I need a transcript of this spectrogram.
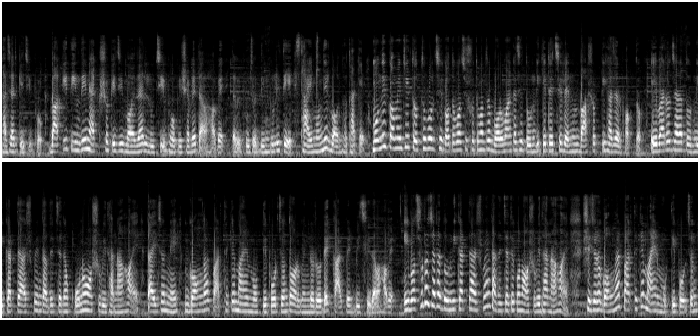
হাজার কেজি ভোগ। বাকি তিন দিন একশো কেজি ময়দার লুচি ভোগ হিসেবে দেওয়া হবে। তবে পুজোর দিনগুলিতে স্থায়ী মন্দির বন্ধ থাকে। মন্দির কমিটির তথ্য বলছে, গত বছর শুধুমাত্র বড়মার কাছে দণ্ডি কেটেছিলেন বাষট্টি হাজার ভক্ত। এবারও যারা দণ্ডি কাটতে আসবেন, তাদের যেন কোনো অসুবিধা না হয়। তাই জন্যে গঙ্গার পার থেকে মায়ের মূর্তি পর্যন্ত অরবিন্দ রোডে কার্পেট বিছিয়ে দেওয়া হবে। এই বছরও যারা দণ্ডি কাটতে আসবেন, তাদের যাতে কোনো অসুবিধা না হয়, সেজন্য গঙ্গার পার থেকে মায়ের মূর্তি পর্যন্ত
